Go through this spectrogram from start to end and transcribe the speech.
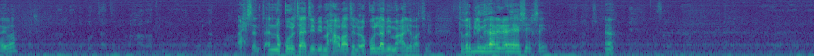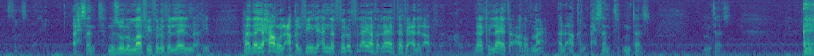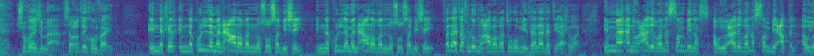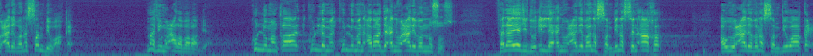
أيوة. أحسنت. النقول تأتي بمحارات العقول لا بمعارضاتها. تضرب لي مثال عليها يا شيخ سيد؟ أه. أحسنت. نزول الله في ثلث الليل الأخير. هذا يحار العقل فيه لأن الثلث لا يرتفع عن الأرض لكن لا يتعارض مع العقل. أحسنت. ممتاز. ممتاز. شوفوا يا جماعة سأعطيكم فائدة. إن, إن كل من عارض النصوص بشيء إن كل من عارض النصوص بشيء فلا تخلو معارضته من ثلاثة أحوال. إما أن يعارض نصا بنص أو يعارض نصا بعقل أو يعارض نصا بواقع. ما في معارضة رابعة. كل من قال كل من, كل من أراد أن يعارض النصوص فلا يجد إلا أن يعارض نصا بنص آخر أو يعارض نصا بواقع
